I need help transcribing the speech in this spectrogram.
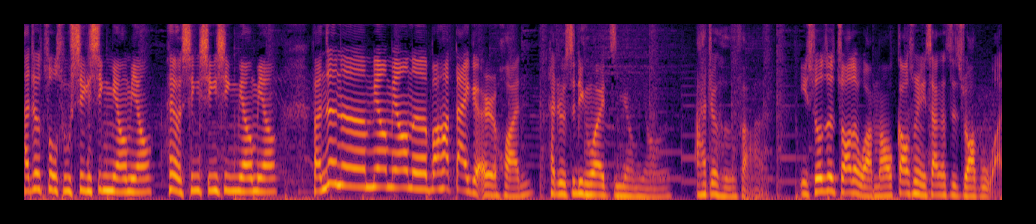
他就做出星星喵喵，还有星星星喵喵，反正呢，喵喵呢帮他戴个耳环，他就是另外一只喵喵了，啊，他就合法了。你说这抓得完吗？我告诉你，三个字抓不完。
